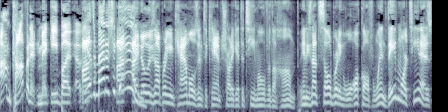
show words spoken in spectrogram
I'm confident Mickey, but he hasn't managed a game. I, I, know that he's not bringing camels into camp to try to get the team over the hump, and he's not celebrating walk-off wins. Dave Martinez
